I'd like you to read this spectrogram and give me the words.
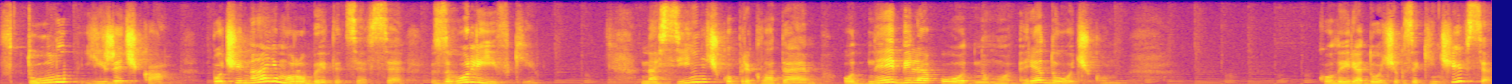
в тулуб їжачка. Починаємо робити це все з голівки. Насіннячко прикладаємо одне біля одного рядочком. Коли рядочок закінчився,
